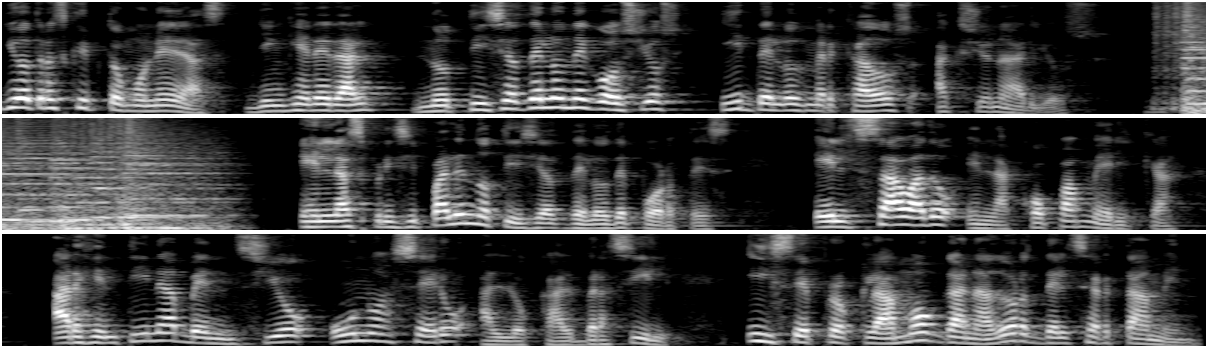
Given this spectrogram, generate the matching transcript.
y otras criptomonedas y en general noticias de los negocios y de los mercados accionarios. En las principales noticias de los deportes, el sábado en la Copa América, Argentina venció 1 a 0 al local Brasil y se proclamó ganador del certamen.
